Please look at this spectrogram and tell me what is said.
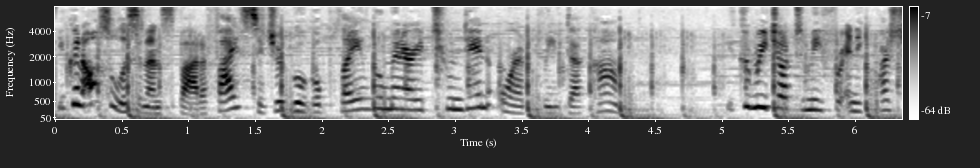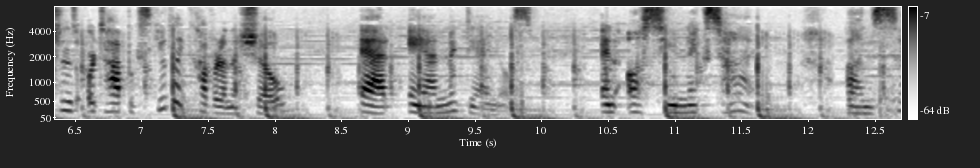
You can also listen on Spotify, Stitcher, Google Play, Luminary, TuneIn, or at Bleav.com. You can reach out to me for any questions or topics you'd like covered on the show at Ann McDaniels. And I'll see you next time on So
